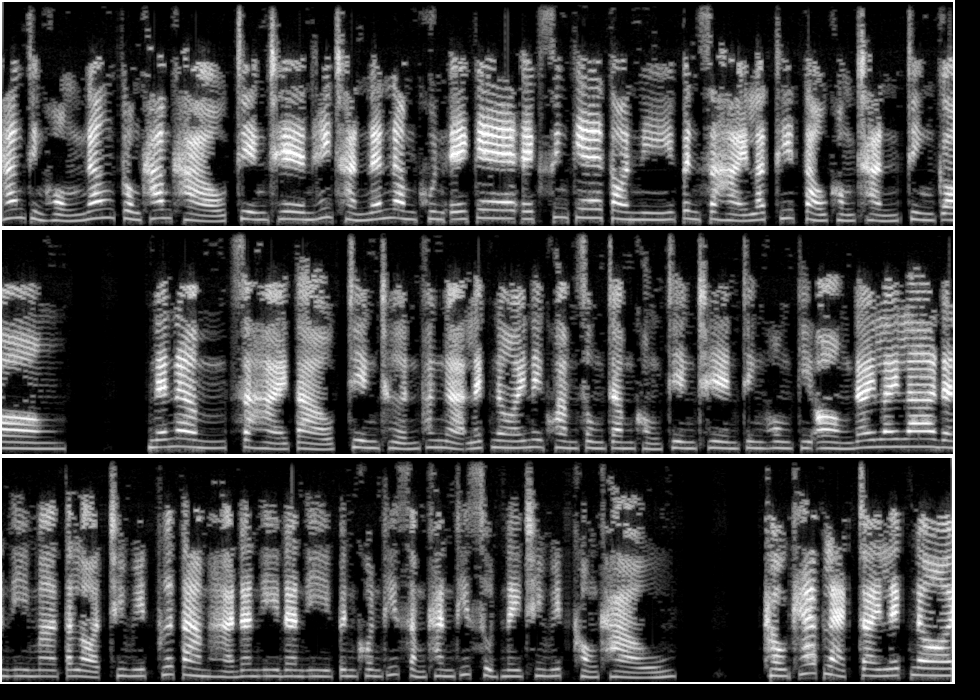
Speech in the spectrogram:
ห้างจิงหงนั่งตรงข้ามเขา เจียงเชนให้ฉันแนะนำคุณเอเกเอ็กซิงเกตอนนี้เป็นสหายลัทธิเต่าของฉันจิงกอง แนะนำ สหายเต่า เจียงเฉินผงะเล็กน้อยในความทรงจำของเจียงเชนจิงฮงกีอองได้ไล่ล่าดันอีมาตลอดชีวิตเพื่อตามหาดันอีดันอีเป็นคนที่สำคัญที่สุดในชีวิตของเขา เขาแค่แปลกใจเล็กน้อย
